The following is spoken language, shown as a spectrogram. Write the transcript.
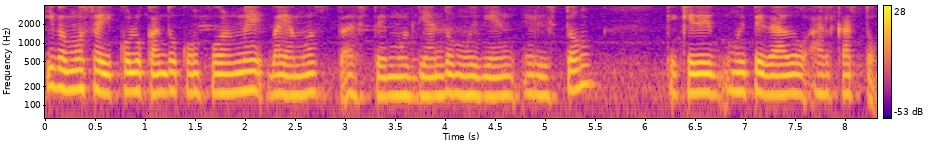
y vamos a ir colocando conforme vayamos este, moldeando muy bien el listón que quede muy pegado al cartón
